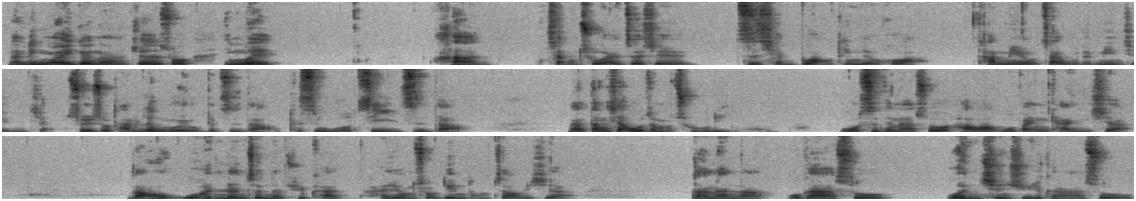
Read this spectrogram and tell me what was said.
那另外一个呢，就是说，因为他讲出来这些之前不好听的话，他没有在我的面前讲，所以说他认为我不知道，可是我自己知道。那当下我怎么处理呢？我是跟他说：“好啊，我帮你看一下。”然后我很认真的去看，还用手电筒照一下。当然啦，我跟他说，我很谦虚的跟他说，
